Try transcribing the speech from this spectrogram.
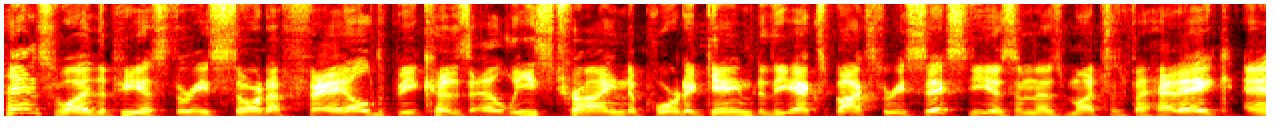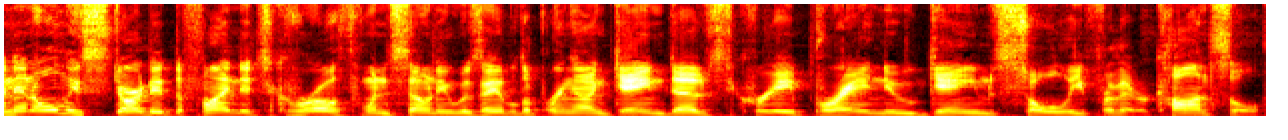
Hence why the PS3 sorta failed, because at least trying to port a game to the Xbox 360 isn't as much of a headache, and it only started to find its growth when Sony was able to bring on game devs to create brand new games solely for their console,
